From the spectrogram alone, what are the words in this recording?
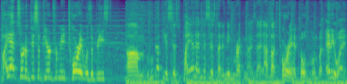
Payet sort of disappeared for me. Touré was a beast. Um, who got the assist? Payet had an assist. I didn't even recognize that. I thought Touré had both of them. But anyway,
